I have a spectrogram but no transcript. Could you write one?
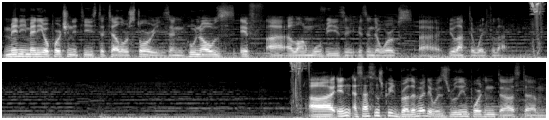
many, many opportunities to tell our stories. And who knows if uh, a long movie is, is in the works. Uh, you'll have to wait for that. Uh, in Assassin's Creed Brotherhood, it was really important to us to um,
